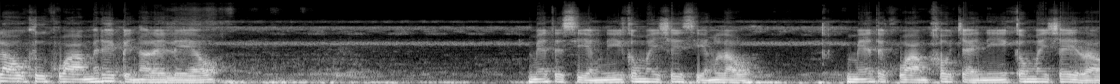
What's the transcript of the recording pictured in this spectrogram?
เราคือความไม่ได้เป็นอะไรแล้ว แม้แต่เสียงนี้ก็ไม่ใช่เสียงเรา แม้แต่ความเข้าใจนี้ก็ไม่ใช่เรา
